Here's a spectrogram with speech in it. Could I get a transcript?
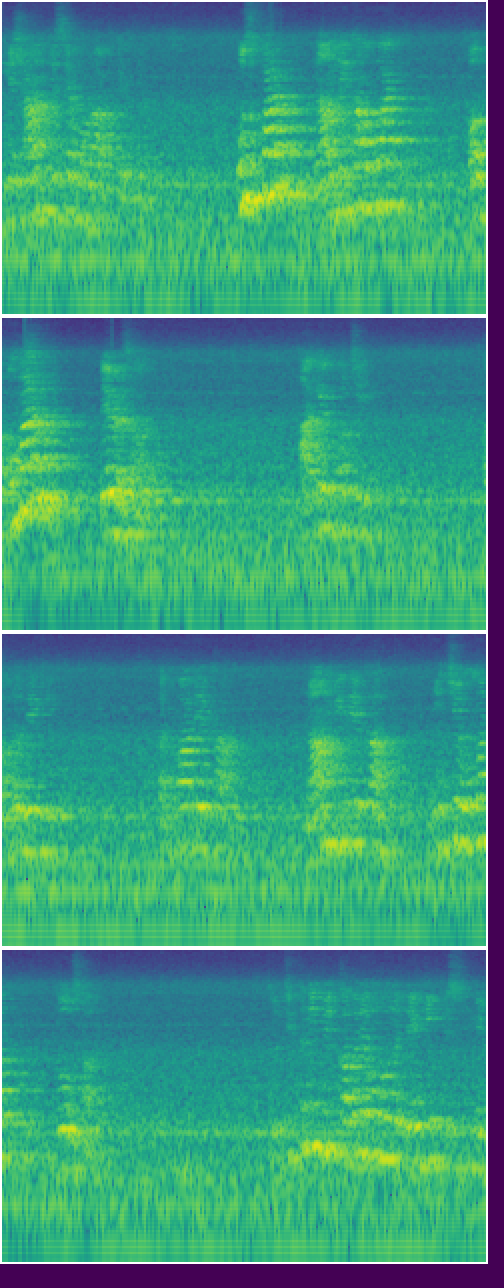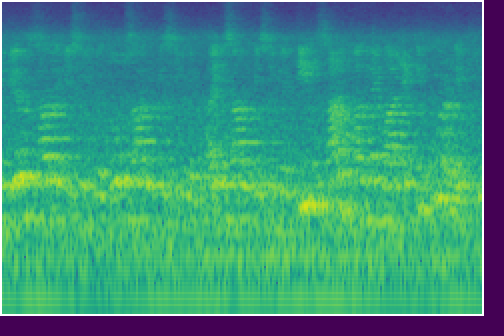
نشان جسے ہم آپ کہتے ہیں۔ اس پر نام لکھا ہوا ہے اور عمر ڈیڑھ سال آگے پہنچے خبر دیکھی فتوا دیکھا، نام بھی دیکھا، نیچے عمر دو سال۔ تو جتنی بھی خبریں انہوں نے دیکھی، کسی میں ڈیڑھ سال، کسی میں دو سال، کسی میں ڈھائی سال، کسی میں تین سال بننے والے کی عمر دیکھی۔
